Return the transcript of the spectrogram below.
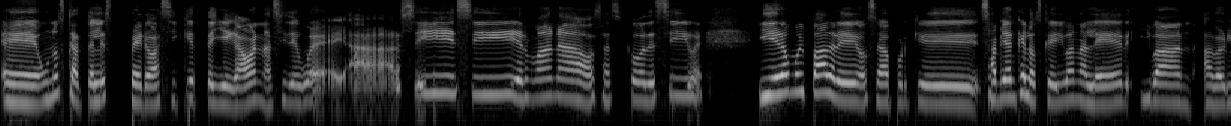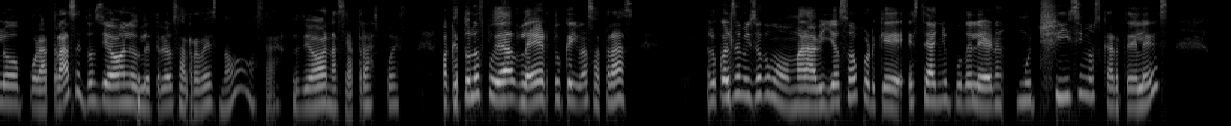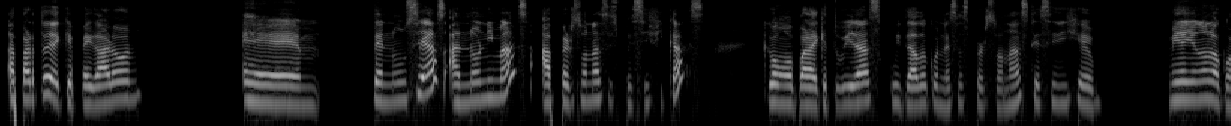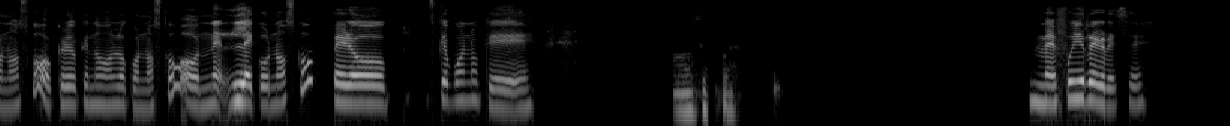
eh, unos carteles, pero así que te llegaban así de, güey, ah, sí, sí, hermana, o sea, así como de sí, güey. Y era muy padre, o sea, porque sabían que los que iban a leer iban a verlo por atrás, entonces llevaban los letreros al revés, ¿no? O sea, los llevaban hacia atrás, pues, para que tú los pudieras leer, tú que ibas atrás. Lo cual se me hizo como maravilloso porque este año pude leer muchísimos carteles, aparte de que pegaron em, denuncias anónimas a personas específicas, como para que tuvieras cuidado con esas personas, que sí dije, Mira, yo no lo conozco, o creo que no lo conozco, o le conozco, pero pues, qué bueno que No se fue. me fui y regresé.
